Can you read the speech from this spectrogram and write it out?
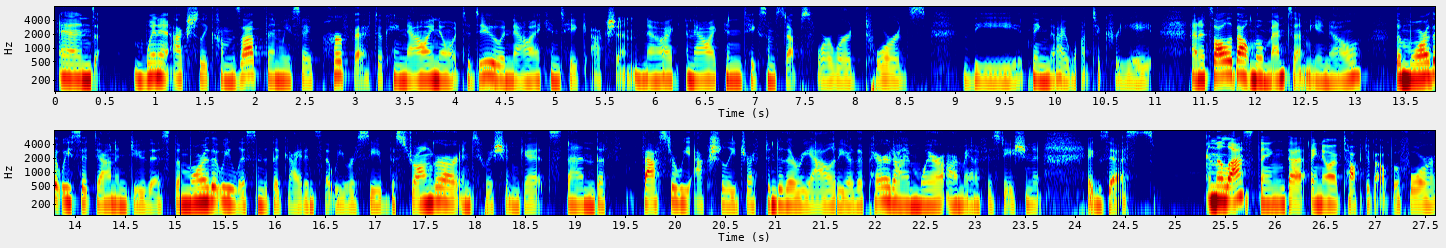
And when it actually comes up, then we say, perfect. Okay, now I know what to do, and now I can take action. Now I now I can take some steps forward towards the thing that I want to create. And it's all about momentum, you know. The more that we sit down and do this, the more that we listen to the guidance that we receive, the stronger our intuition gets. Then the faster we actually drift into the reality or the paradigm where our manifestation exists. And the last thing that I know I've talked about before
